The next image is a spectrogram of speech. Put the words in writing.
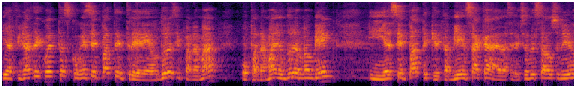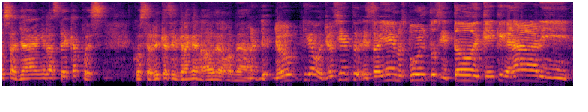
y al final de cuentas con ese empate entre Honduras y Panamá, o Panamá y Honduras más bien, y ese empate que también saca la selección de Estados Unidos allá en el Azteca, pues Costa Rica es el gran ganador de la jornada. Yo, yo, digamos, yo siento, está bien los puntos y todo, y que hay que ganar, y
